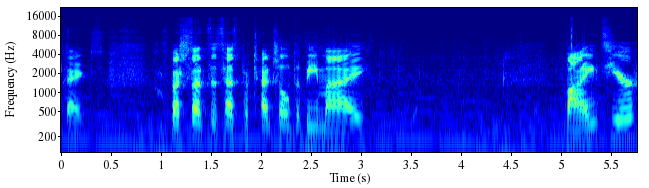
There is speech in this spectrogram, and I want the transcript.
Thanks. Especially since this has potential to be my... Vines here.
